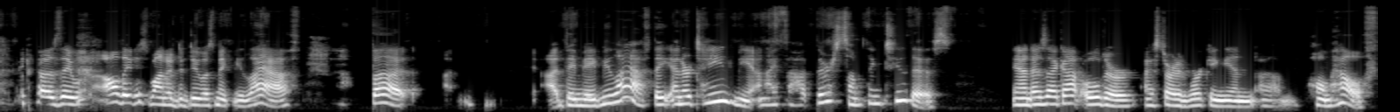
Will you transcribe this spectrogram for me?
because they all they just wanted to do was make me laugh. But they made me laugh. They entertained me, and I thought there's something to this. And as I got older, I started working in um, home health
